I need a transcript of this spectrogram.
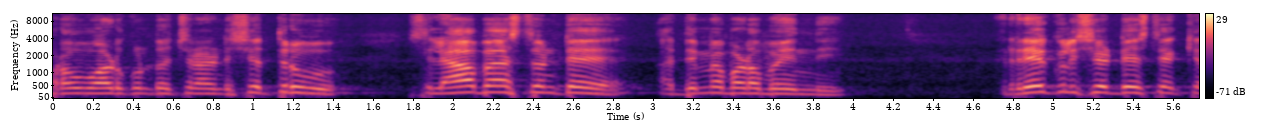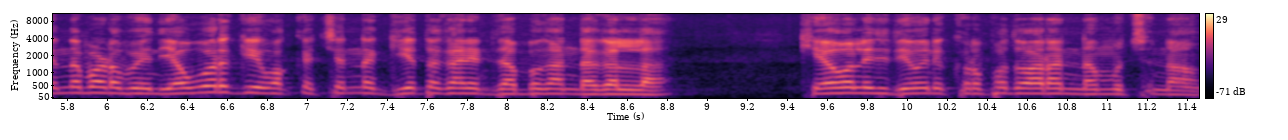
ప్రభు వాడుకుంటూ వచ్చినాడు శత్రువు. స్లాబ్ వేస్తుంటే అది దిమ్మెపడబోయింది రేకులు షెడ్ వేస్తే కింద పడబోయింది. ఎవరికి ఒక్క చిన్న గీత కానీ దెబ్బ కానీ తగల్లా. కేవలం ఇది దేవుని కృప ద్వారా నమ్ముచున్నాం.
